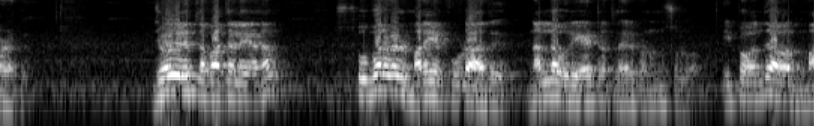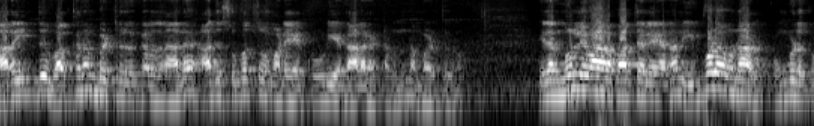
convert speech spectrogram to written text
வழக்கு. ஜோதிடத்தில் பார்த்தாலேயானால் சுபர்கள் மறையக்கூடாது. நல்ல ஒரு ஏற்றத்தில் இருக்கணும்னு சொல்லுவோம் இப்போ வந்து அவர் மறைந்து வக்கரம் பெற்று இருக்கிறதுனால அது சுபத்துவம் அடையக்கூடிய காலகட்டம்னு நம்ம எடுத்துக்கணும். இதன் மூலியமாக பார்த்தாலேயானால் இவ்வளவு நாள் உங்களுக்கு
